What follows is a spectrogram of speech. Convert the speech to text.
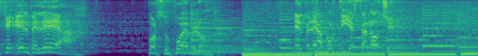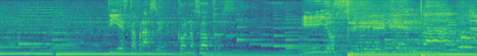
que Él pelea por su pueblo. Él pelea por ti esta noche. Di esta frase con nosotros. Y yo sé quién va a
